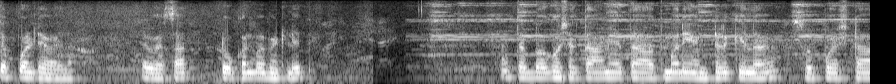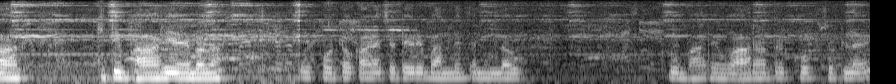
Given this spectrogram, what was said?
चप्पल ठेवायला. तेव्हा सात टोकन पण भेटलेत. आता बघू शकता आम्ही आता आतमध्ये एंटर केलं. सुपरस्टार किती भारी आहे बघा. हे फोटो काढायसाठी वगैरे बांधले त्यांनी. लव. खूप भारी. वारा तर खूप सुटला आहे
